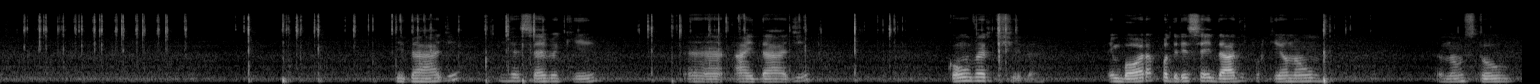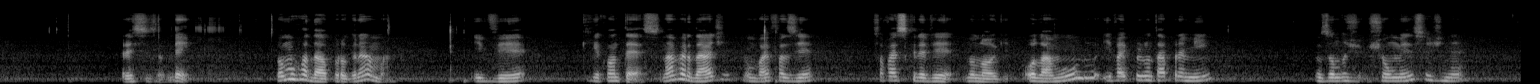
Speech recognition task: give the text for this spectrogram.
idade e recebe aqui uh, a idade convertida. Embora poderia ser a idade porque eu não eu não estou precisando. Bem, vamos rodar o programa e ver o que, que acontece. Na verdade, não vai fazer, só vai escrever no log Olá Mundo e vai perguntar para mim, usando o show message, né,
